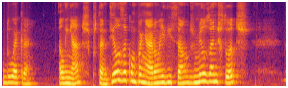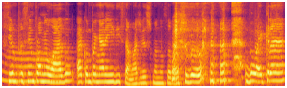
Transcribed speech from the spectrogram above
do ecrã, alinhados. Portanto, eles acompanharam a edição dos meus anos todos, sempre, sempre ao meu lado, a acompanharem a edição. Às vezes mandam-se abaixo do, do ecrã,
